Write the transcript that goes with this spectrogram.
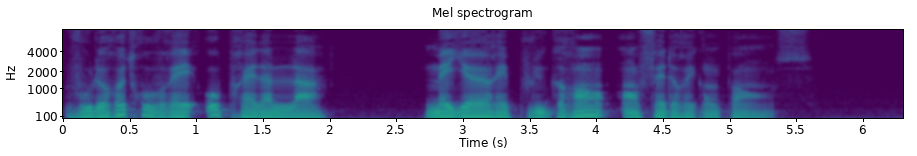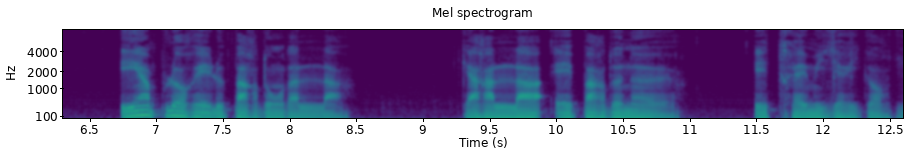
vous le retrouverez auprès d'Allah, meilleur et plus grand en fait de récompense. Et implorez le pardon d'Allah, car Allah est pardonneur et très miséricordieux.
